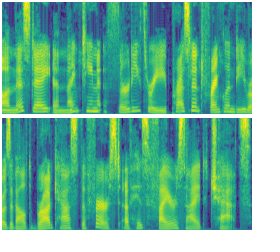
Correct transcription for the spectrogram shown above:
On this day in 1933, President Franklin D. Roosevelt broadcast the first of his fireside chats.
